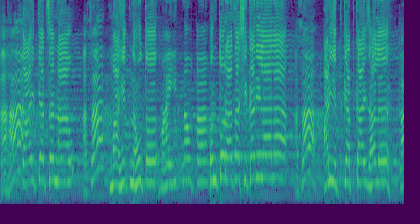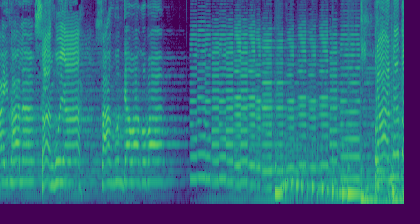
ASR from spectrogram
आहा. काय त्याचं नाव? असा? माहीत नव्हतं. माहीत नव्हतं. पण तो राजा शिकारीला आला. असा? आणि इतक्यात काय झालं? काय झालं? सांगूया. सांगून द्या वागोबा जरा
